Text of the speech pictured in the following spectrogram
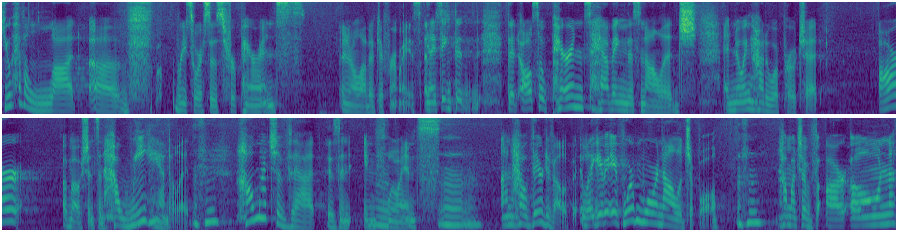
You have a lot of resources for parents in a lot of different ways. And I think that that also parents having this knowledge and knowing how to approach it, our emotions and how we handle it, mm-hmm. how much of that is an mm-hmm. influence mm. on how they're developing? Like if, if we're more knowledgeable, mm-hmm. how much of our own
